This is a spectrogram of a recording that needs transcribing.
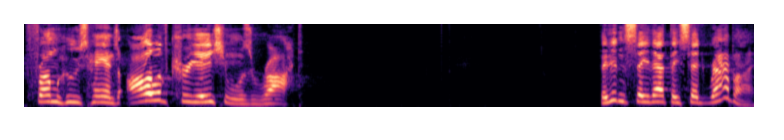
from whose hands all of creation was wrought. They didn't say that, they said, Rabbi,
